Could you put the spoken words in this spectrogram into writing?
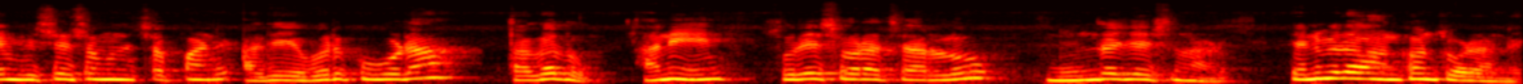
ఏం విశేషం ఉంది చెప్పండి? అది ఎవరికి కూడా తగదు అని సురేశ్వరాచార్యులు నింద చేసినాడు. ఎనిమిదవ అంకం చూడండి.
